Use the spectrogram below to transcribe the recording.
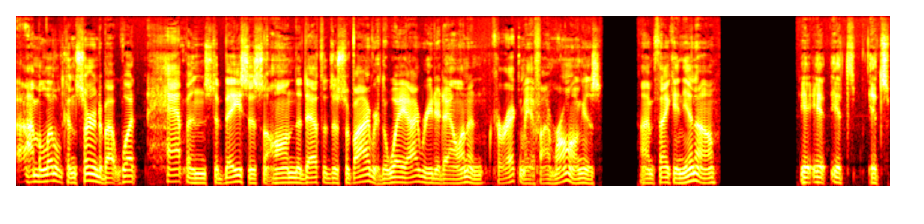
I'm a little concerned about what happens to basis on the death of the survivor. The way I read it, Alan, and correct me if I'm wrong, is I'm thinking, you know, it, it, it's it's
